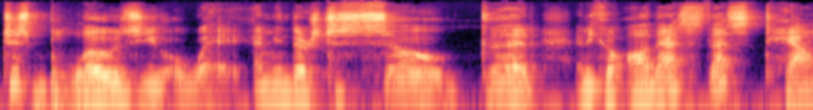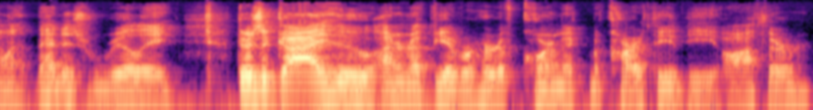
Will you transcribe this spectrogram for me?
just blows you away. I mean, they're just so good, and you go, oh, that's that's talent. That is really. There's a guy who I don't know if you ever heard of Cormac McCarthy, the author.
